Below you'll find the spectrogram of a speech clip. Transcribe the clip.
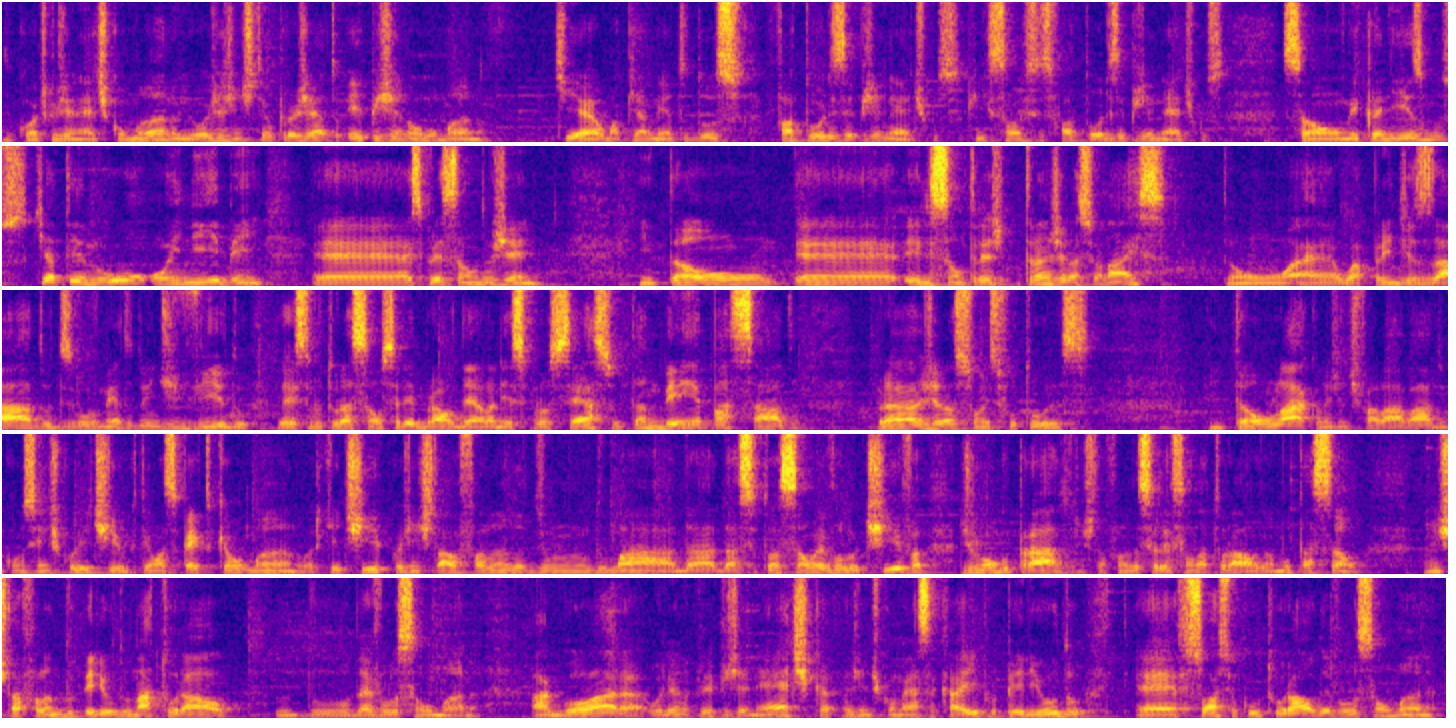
do código genético humano, e hoje a gente tem o projeto Epigenoma Humano, que é o mapeamento dos fatores epigenéticos. O que são esses fatores epigenéticos? São mecanismos que atenuam ou inibem é, a expressão do gene. Então, é, eles são transgeracionais, então, é, o aprendizado, o desenvolvimento do indivíduo e a estruturação cerebral dela nesse processo também é passado para gerações futuras. Então, lá, quando a gente falava ah, do inconsciente coletivo, que tem um aspecto que é humano, arquetípico, a gente estava falando de, um, de uma, da, da situação evolutiva de longo prazo, a gente está falando da seleção natural, da mutação. A gente está falando do período natural do, do, da evolução humana. Agora, olhando para a epigenética, a gente começa a cair para o período é, sociocultural da evolução humana.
